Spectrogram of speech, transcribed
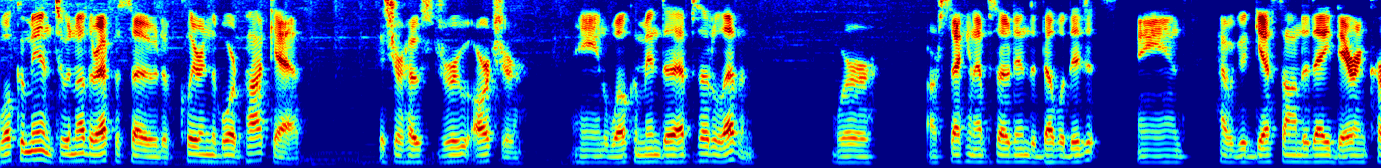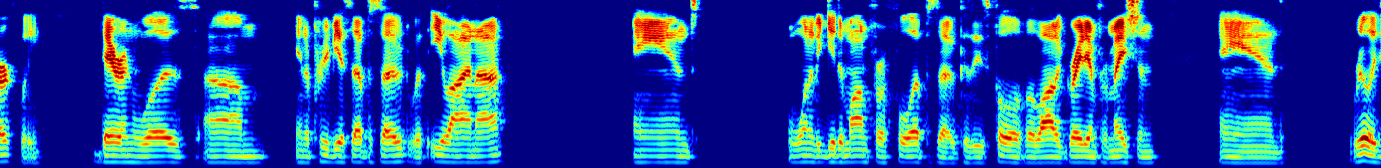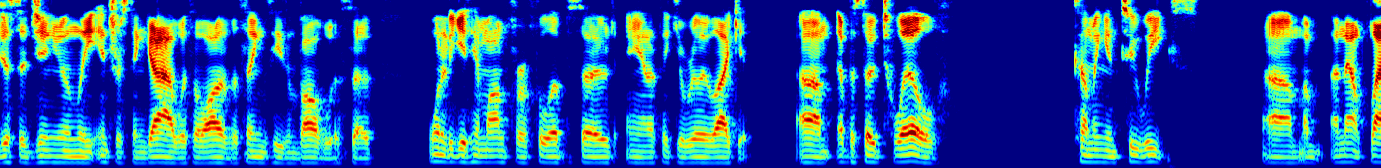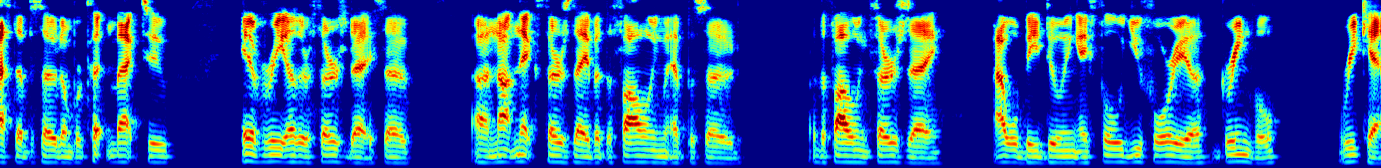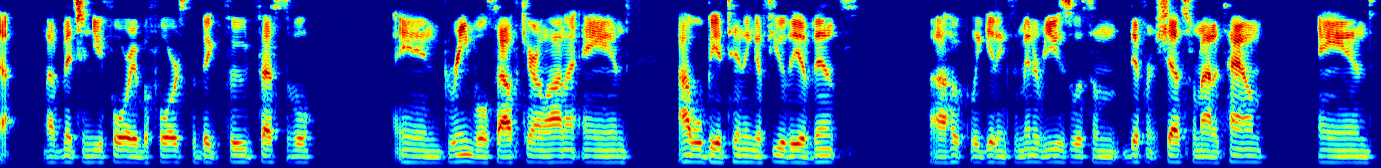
Welcome in to another episode of Clearing the Board podcast. It's your host, Drew Archer, and welcome into episode 11. We're our second episode into double digits and have a good guest on today, Darren Kirkley. Darren was um, in a previous episode with Eli and I, and wanted to get him on for a full episode because he's full of a lot of great information and really just a genuinely interesting guy with a lot of the things he's involved with. So, wanted to get him on for a full episode, and I think you'll really like it. Um, episode 12 coming in two weeks. Um, I announced last episode, and we're cutting back to every other Thursday. So, uh, not next Thursday, but the following episode or the following Thursday, I will be doing a full Euphoria Greenville recap. I've mentioned Euphoria before. It's the big food festival in Greenville, South Carolina, and I will be attending a few of the events. Uh, hopefully, getting some interviews with some different chefs from out of town, and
